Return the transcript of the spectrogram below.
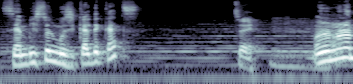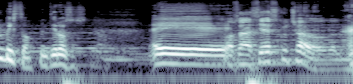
¿Se han visto el musical de Cats? sí. Bueno, no lo han visto, mentirosos. Eh, O sea, sí he escuchado del Ajá,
